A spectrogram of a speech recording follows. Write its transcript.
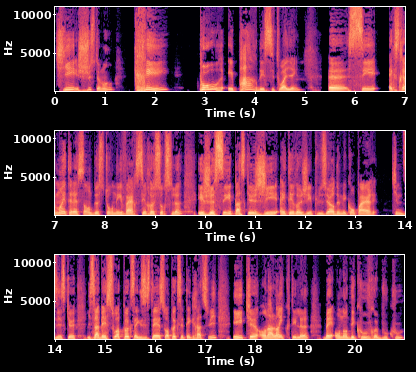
qui est justement créé pour et par des citoyens. Euh, c'est extrêmement intéressant de se tourner vers ces ressources-là. Et je sais parce que j'ai interrogé plusieurs de mes compères qui me disent qu'ils savaient soit pas que ça existait, soit pas que c'était gratuit, et qu'en allant écouter là, ben on en découvre beaucoup.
